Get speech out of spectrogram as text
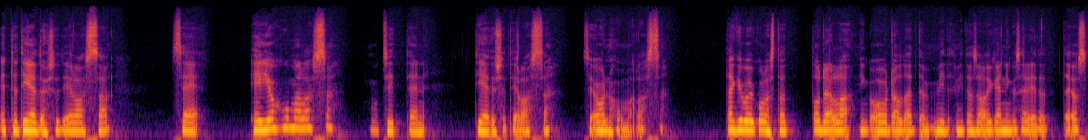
Että tietyssä tilassa se ei ole humalassa, mutta sitten tietyssä tilassa se on humalassa. Tämäkin voi kuulostaa todella niin oudolta, että mit, mitä sä oikein niin selität, että jos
